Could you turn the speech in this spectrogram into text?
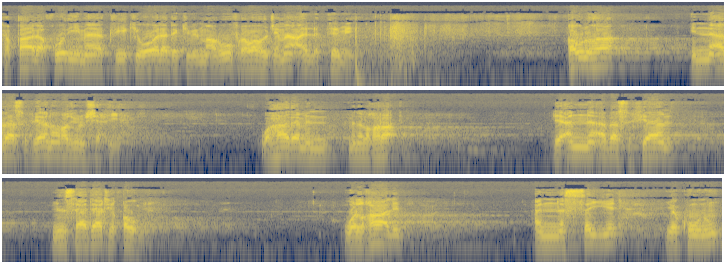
فقال خذي ما يكفيك وولدك بالمعروف رواه الجماعة إلا الترمذي. قولها إن أبا سفيان رجل شحيح. وهذا من من الغرائب لأن أبا سفيان من سادات قومه. والغالب أن السيد يكون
